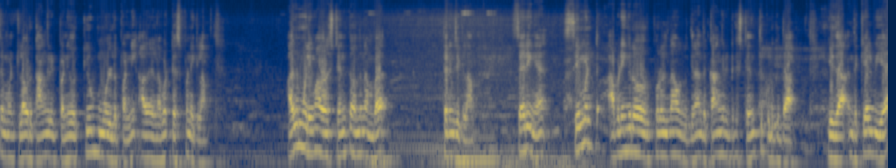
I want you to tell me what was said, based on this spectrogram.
சிமெண்ட்டில் ஒரு காங்கிரீட் பண்ணி ஒரு கியூப் மோல்டு பண்ணி அதில் நம்ம டெஸ்ட் பண்ணிக்கலாம். அது மூலிமா அதோட ஸ்ட்ரென்த்தை வந்து நம்ம தெரிஞ்சுக்கலாம். சரிங்க. சிமெண்ட் அப்படிங்கிற ஒரு பொருள் தான் பார்த்தீங்கன்னா இந்த காங்கிரீட்டுக்கு ஸ்ட்ரென்த்து கொடுக்குதா? இதா? இந்த கேள்வியை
